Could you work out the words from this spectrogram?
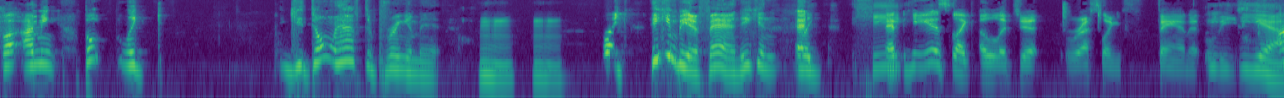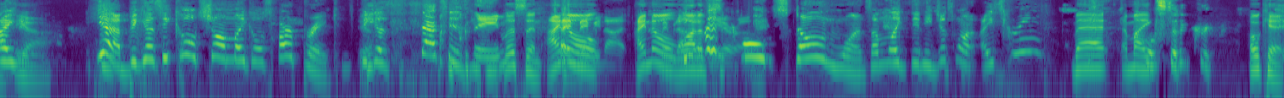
But I mean, but like, you don't have to bring him in. Mm-hmm, mm-hmm. Like, he can be a fan. He can And- like. He, and he is like a legit wrestling fan at least. yeah, I- yeah. Yeah, because he called Shawn Michaels heartbreak because that's his name. Listen, I Hey, know, maybe not. I know Maybe a not lot of the. Cold Stone once. I'm like, did he just want ice cream? Matt, uh, Mike. Instead of cre- Okay,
